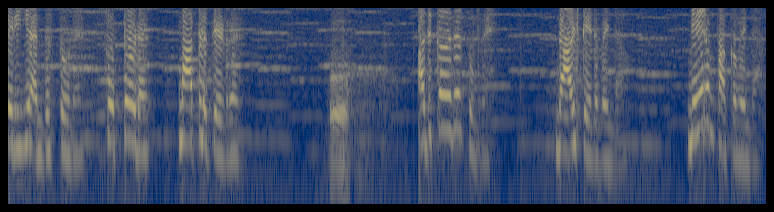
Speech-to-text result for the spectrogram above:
பெரிய அந்தஸ்தோட சொத்தோட மாப்பிள்ளை தேடுறாரு. அதுக்காக தான் சொல்றேன். நாள் தேட வேண்டாம். நேரம் பார்க்க வேண்டாம்.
